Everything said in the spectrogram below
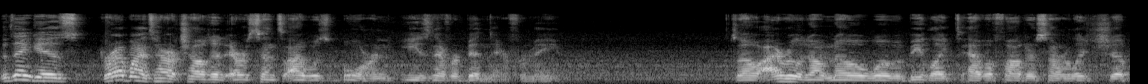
the thing is, Throughout my entire childhood, ever since I was born, he's never been there for me. So I really don't know what it would be like to have a father-son relationship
